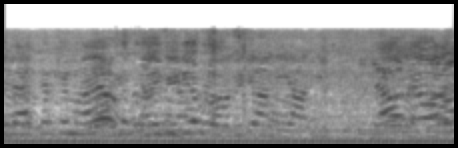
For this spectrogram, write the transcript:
ਬੈਕ ਕਰਕੇ ਮਾਇਆ ਵੀਡੀਓ ਬਣਾ ਵੀਡੀਓ ਲਿਆਓ ਲਿਆਓ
